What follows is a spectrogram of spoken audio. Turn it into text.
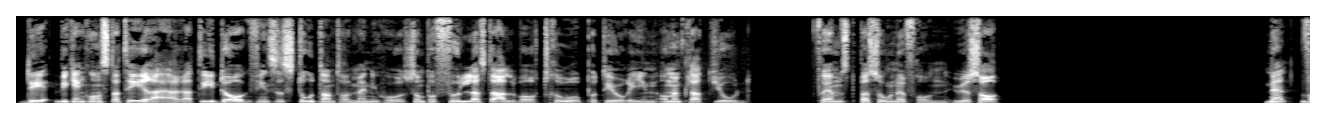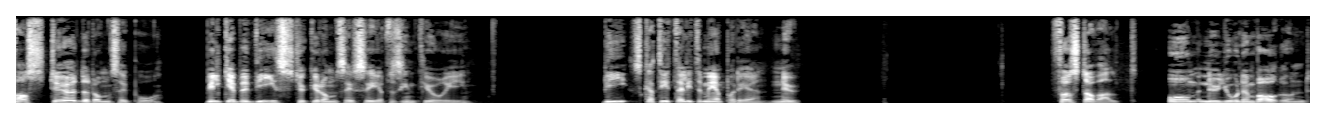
Det vi kan konstatera är att det idag finns ett stort antal människor som på fullaste allvar tror på teorin om en platt jord. Främst personer från USA. Men vad stöder de sig på? Vilka bevis tycker de sig se för sin teori? Vi ska titta lite mer på det nu. Först av allt, om nu jorden var rund,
